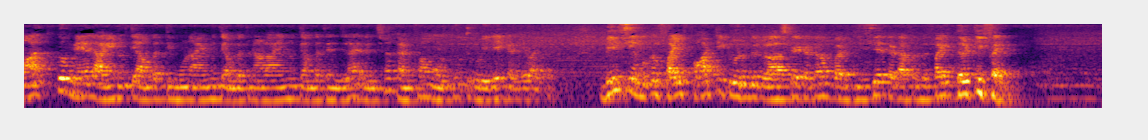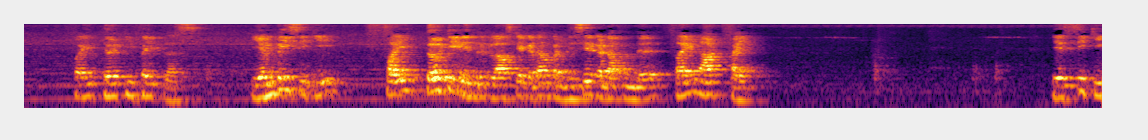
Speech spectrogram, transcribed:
மார்க்கு மேல ஐநூத்தி ஐம்பத்தி மூணு ஐநூத்தி ஐம்பத்தி நாலு ஐநூத்தி ஐம்பத்தி அஞ்சுலாம் இருந்துச்சுன்னா கன்ஃபார்ம் உங்களுக்கு தூத்துக்குடியிலே கிடைக்க வாய்ப்பு. பிசிஎம்க்கு ஃபைவ் ஃபார்ட்டி டூ இருந்துருக்கு last year cut off but this year cut off வந்து five thirty five five thirty five plus எம்பிசிக்கு ஃபைவ் தேர்ட்டின் இருந்திருக்கு last year cut off but this year cut off வந்து ஃபைவ் நாட் ஃபைவ் எஸ்சிக்கு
